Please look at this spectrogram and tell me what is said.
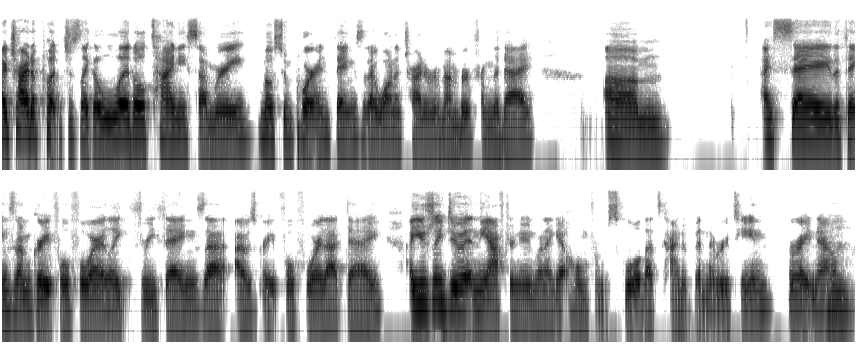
I try to put just like a little tiny summary, most important things that I want to try to remember from the day. Um I say the things that I'm grateful for, like three things that I was grateful for that day. I usually do it in the afternoon when I get home from school. That's kind of been the routine for right now. mm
